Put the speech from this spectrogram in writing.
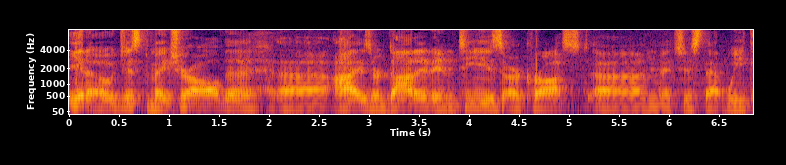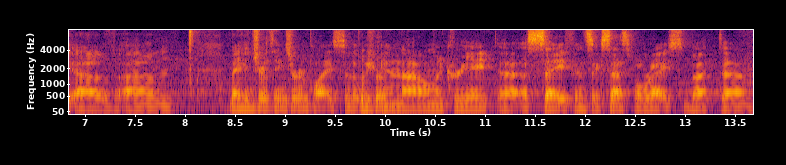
You know, just make sure all the uh, I's are dotted and T's are crossed. Um, it's just that week of um, making sure things are in place so that For we sure. can not only create a, a safe and successful race, but um,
